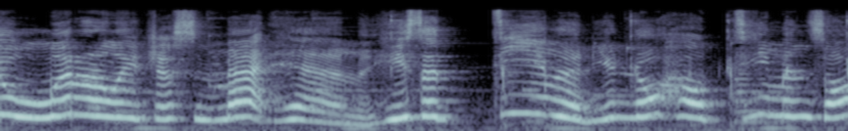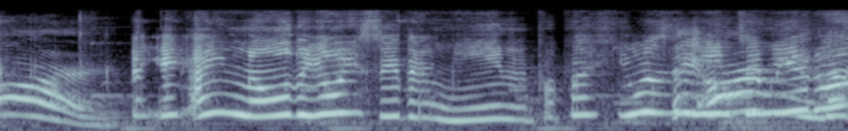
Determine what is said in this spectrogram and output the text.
you literally just met him. He's a demon. You know how demons are. I, I, I know they always say they're mean, but, but he wasn't They mean are to me mean. at all.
